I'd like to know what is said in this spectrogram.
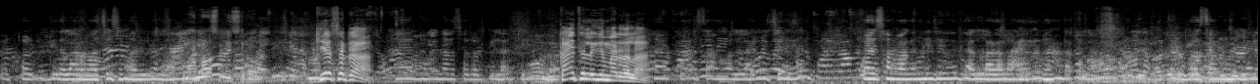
ମାନସ ମିଶ୍ର କିଏ ସେଟା କାଇଁ ଥିଲେ କି ମାରିଦେଲା पैसा मांगने जो गल्ला गला है घंटा गला पैसा मुझे लगे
